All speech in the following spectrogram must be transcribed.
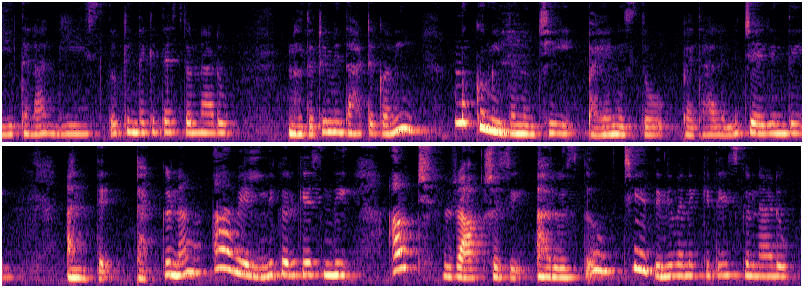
గీతలా గీస్తూ కిందకి తెస్తున్నాడు. నుదుటిని దాటుకొని ముక్కు మీద నుంచి పయనిస్తూ పెదాలను చేరింది. అంతే టక్కున ఆ వేలిని కొరికేసింది. అవుట్ రాక్షసి అరుస్తూ చేతిని వెనక్కి తీసుకున్నాడు.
